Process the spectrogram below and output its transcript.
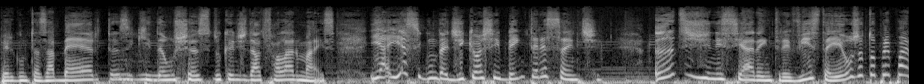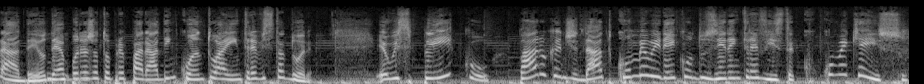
perguntas abertas uhum. e que dão chance do candidato falar mais. E aí a segunda dica eu achei bem interessante antes de iniciar a entrevista, eu já estou preparada. Eu, Débora, já estou preparada enquanto a entrevistadora. Eu explico para o candidato como eu irei conduzir a entrevista. Como é que é isso?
